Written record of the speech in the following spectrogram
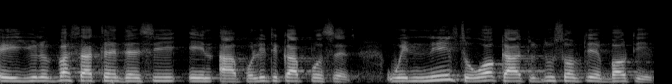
a universal tendency in our political process. We need to work out to do something about it.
